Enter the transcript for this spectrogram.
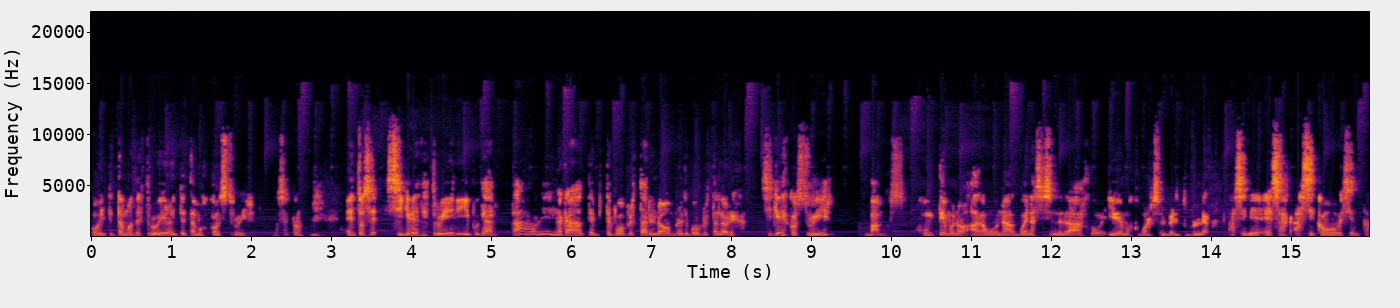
O intentamos destruir o intentamos construir, ¿no es cierto? Entonces, si quieres destruir y putear, ah, ok, acá te, te puedo prestar el hombro y te puedo prestar la oreja. Si quieres construir, vamos, juntémonos, hagamos una buena sesión de trabajo y vemos cómo resolver tu problema. Así que esa, así es como me siento.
